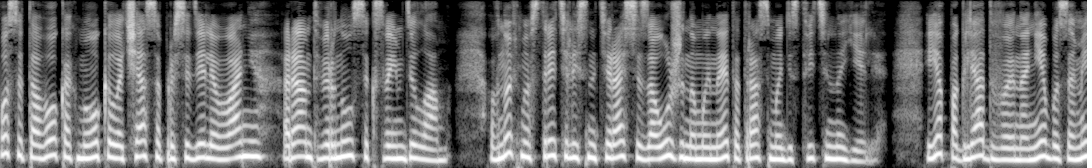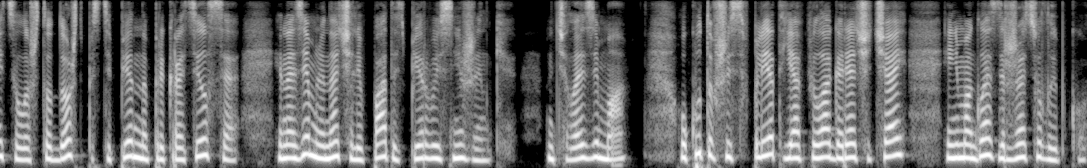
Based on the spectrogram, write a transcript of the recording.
После того, как мы около часа просидели в ванне, Ранд вернулся к своим делам. Вновь мы встретились на террасе за ужином, и на этот раз мы действительно ели. И я, поглядывая на небо, заметила, что дождь постепенно прекратился, и на землю начали падать первые снежинки. Началась зима. Укутавшись в плед, я пила горячий чай и не могла сдержать улыбку.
